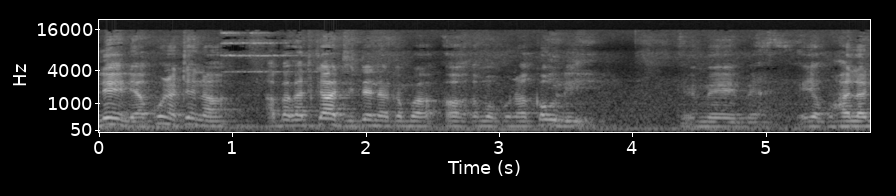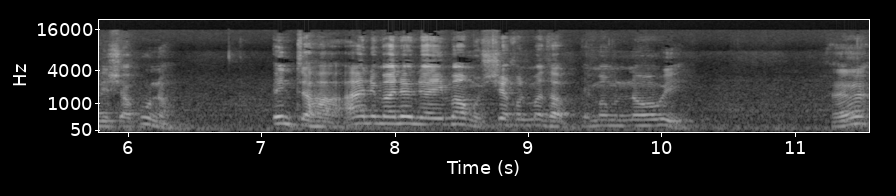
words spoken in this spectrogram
ليل يكون تنا أبا قد كاتي تنا كما آه، كما كنا قولي. يكون حلالي شاكونا. انتهى. أنا ما نبني إمام الشيخ المذهب إمام النووي. ها؟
